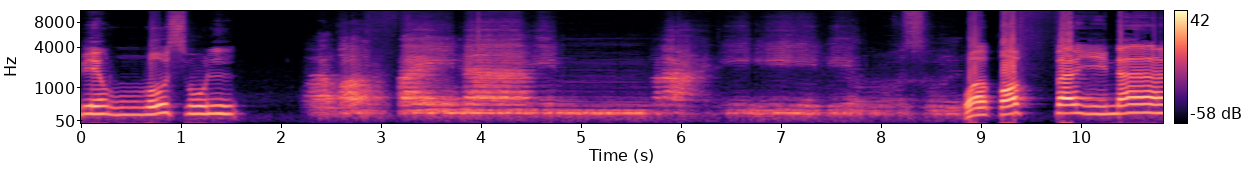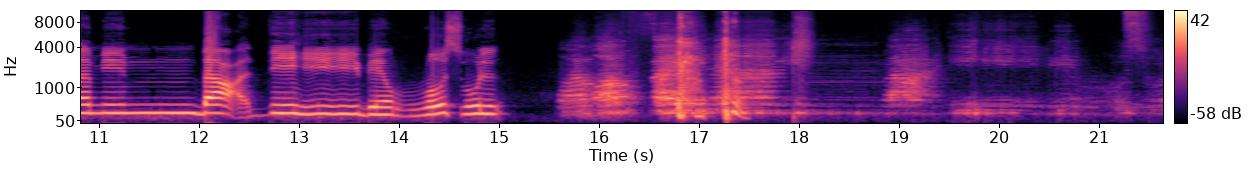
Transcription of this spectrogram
بِالرُّسُلِ وَقَفَّيْنَا مِنْ بَعْدِهِ بِالرُّسُلِ وَقَفَّيْنَا مِنْ بَعْدِهِ بِالرُّسُلِ وَقَفَّيْنَا مِنْ بَعْدِهِ بِالرُّسُلِ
